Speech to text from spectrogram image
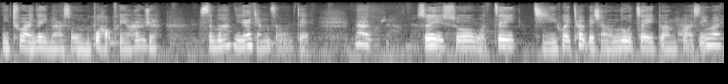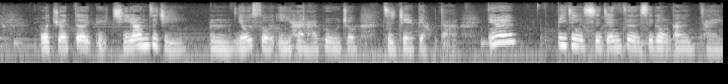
你突然跟你妈说我们不好朋友，她就觉得什么你在讲什么？对，那所以说我这一集会特别想要录这一段话，是因为我觉得与其让自己嗯有所遗憾，还不如就直接表达，因为毕竟时间真的是跟我刚才。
